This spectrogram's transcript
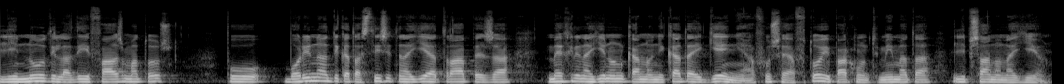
λινού δηλαδή φάσματος που μπορεί να αντικαταστήσει την Αγία Τράπεζα μέχρι να γίνουν κανονικά τα εγγένεια αφού σε αυτό υπάρχουν τμήματα λειψάνων Αγίων.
